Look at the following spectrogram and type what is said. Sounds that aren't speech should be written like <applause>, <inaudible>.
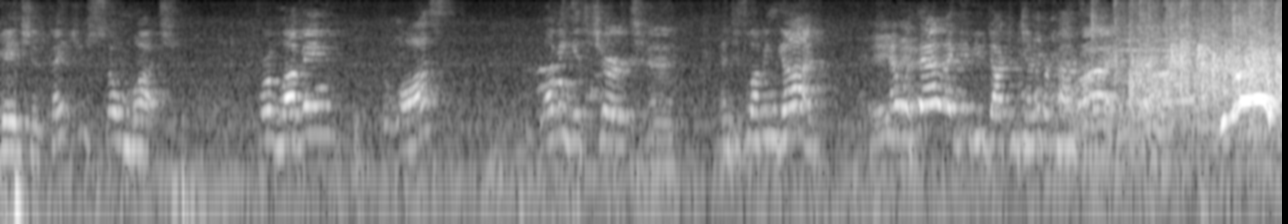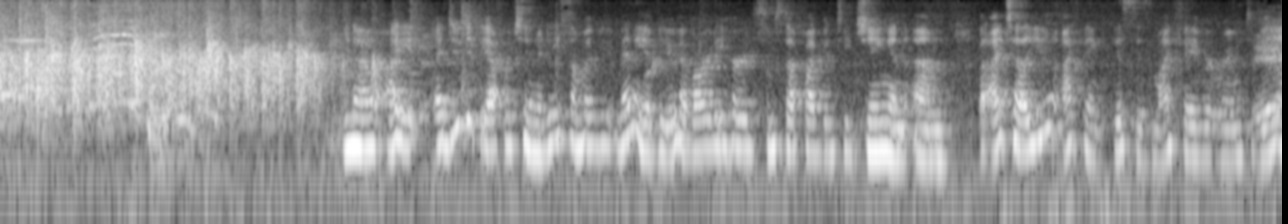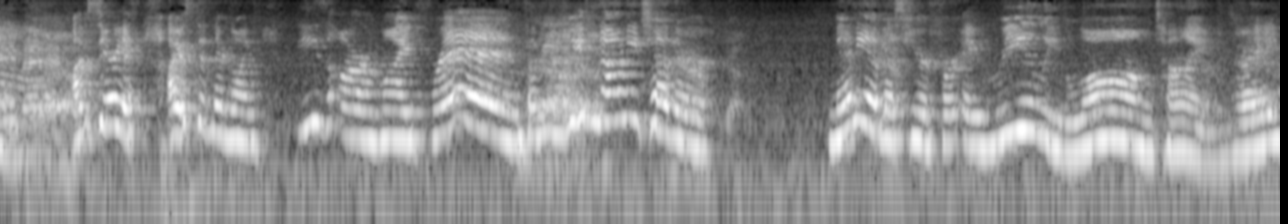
congregation, thank you so much for loving the lost, loving His church, Amen. and just loving God. Amen. And with that, I give you Dr. Jennifer Konzen. Right. You know, I, I do get the opportunity. Some of you, many of you, have already heard some stuff I've been teaching, and um, but I tell you, I think this is my favorite room to be Amen. in. I'm serious. I was sitting there going, "These are my friends. I mean, we've known each other." Many of us here for a really long time, right?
